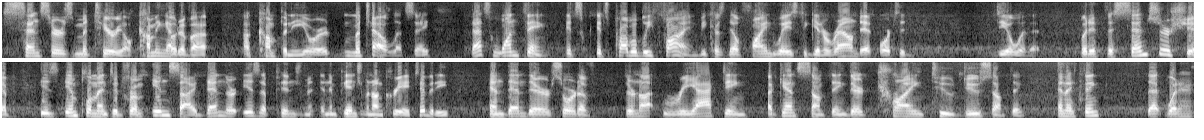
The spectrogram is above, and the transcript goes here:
censors material coming out of a, a company or Mattel, let's say, that's one thing. It's it's probably fine because they'll find ways to get around it or to deal with it. But if the censorship is implemented from inside, then there is a impingement, an impingement on creativity, and then they're sort of they're not reacting against something, they're trying to do something. And I think that what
